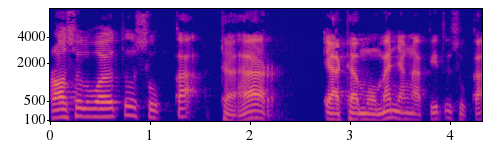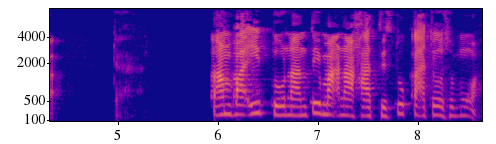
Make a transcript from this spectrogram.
Rasulullah itu suka dahar. Ya ada momen yang Nabi itu suka dahar. Tanpa itu nanti makna hadis itu kacau semua.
